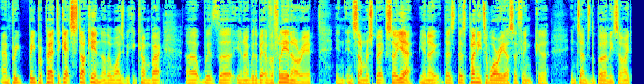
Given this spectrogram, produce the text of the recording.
and pre- be prepared to get stuck in. Otherwise, we could come back uh, with, uh, you know, with a bit of a flea in our ear in, in some respects. So, yeah, you know, there's there's plenty to worry us, I think, uh, in terms of the Burnley side.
